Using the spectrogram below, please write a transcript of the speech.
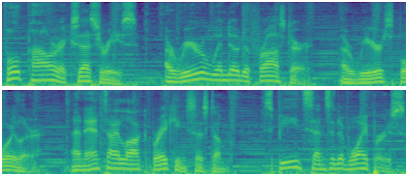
full power accessories, a rear window defroster, a rear spoiler, an anti-lock braking system, speed-sensitive wipers,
